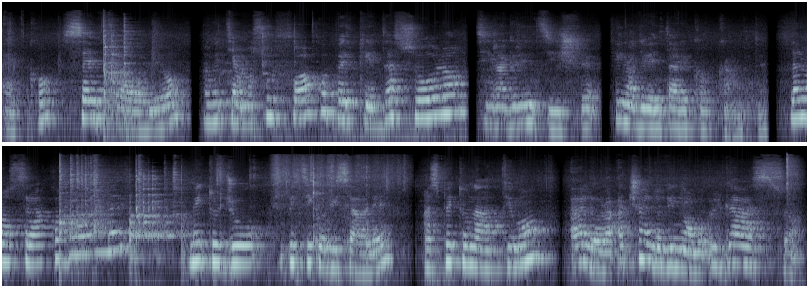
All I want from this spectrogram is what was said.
ecco senza olio. Lo mettiamo sul fuoco perché da solo si raggrinzisce fino a diventare croccante. La nostra acqua bolle metto giù un pizzico di sale. Aspetto un attimo. Allora accendo di nuovo il gas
